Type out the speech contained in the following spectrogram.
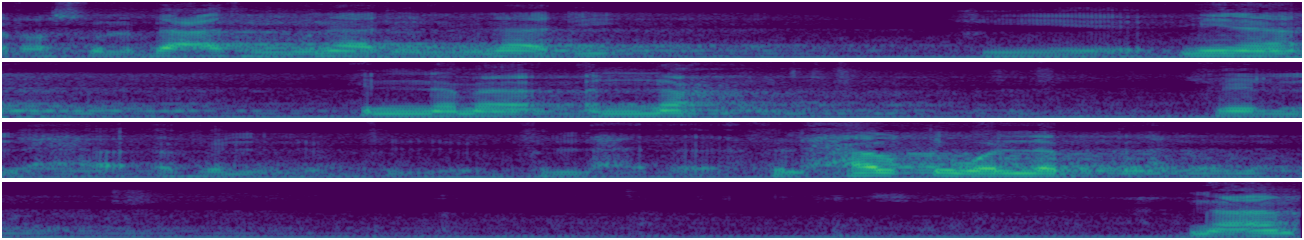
الرسول بعث منادي ينادي في منى إنما النحر في. في ال... في الح... في الحلق واللبة نعم.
